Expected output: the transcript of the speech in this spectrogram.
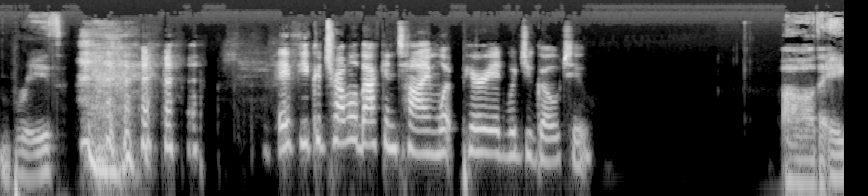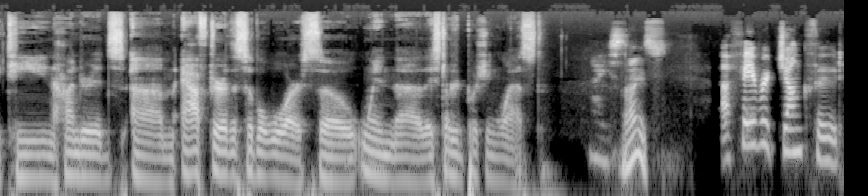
Breathe. if you could travel back in time, what period would you go to? Oh, the 1800s um, after the Civil War. So when uh, they started pushing west. Nice. Nice. A favorite junk food?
